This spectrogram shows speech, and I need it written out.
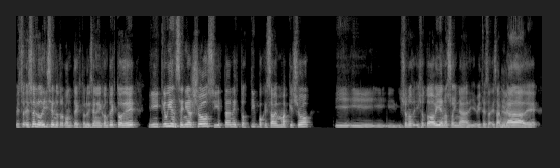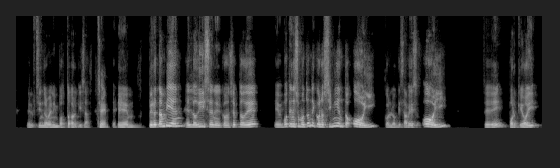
eso, eso, lo dice en otro contexto, lo dice en el contexto de, ¿y qué voy a enseñar yo si están estos tipos que saben más que yo? y, yo, no, y yo todavía no soy nadie, ¿viste? Esa, mirada de el síndrome del impostor, quizás. Sí. Eh, pero también él lo dice en el concepto de eh, vos tenés un montón de conocimiento hoy, con lo que sabés hoy, ¿sí? porque hoy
